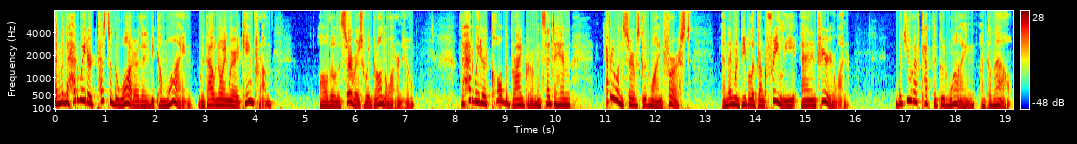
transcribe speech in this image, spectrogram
And when the head waiter tested the water that had become wine, without knowing where it came from, although the servers who had drawn the water knew, the head waiter called the bridegroom and said to him, Everyone serves good wine first and then when people have drunk freely, an inferior one. But you have kept the good wine until now.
